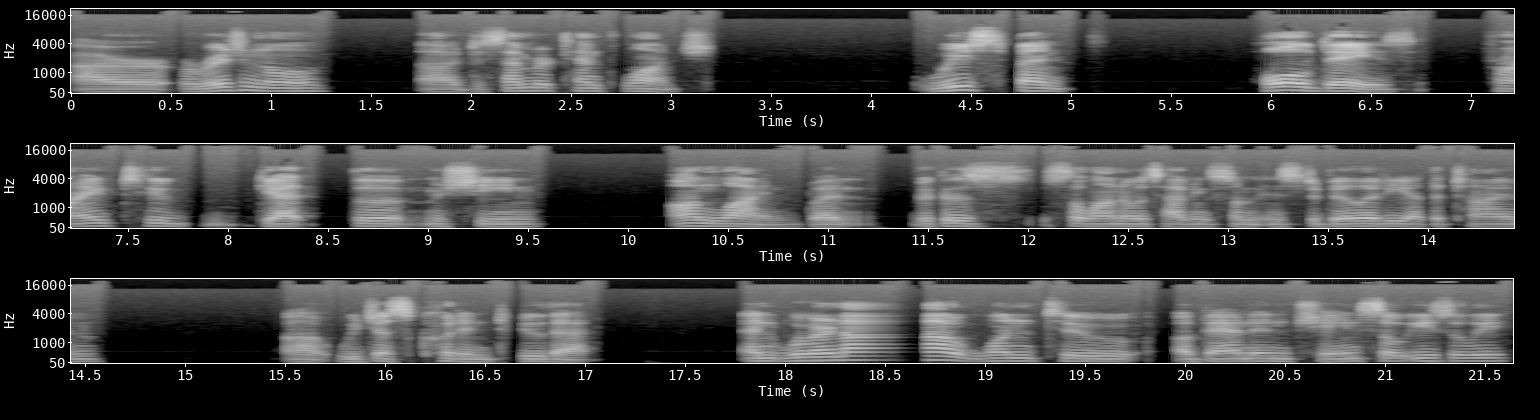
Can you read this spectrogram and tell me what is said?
our original uh, December 10th launch, we spent whole days trying to get the machine online, but because Solana was having some instability at the time, uh, we just couldn't do that. And we're not one to abandon chain so easily,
